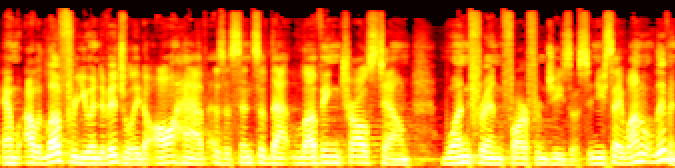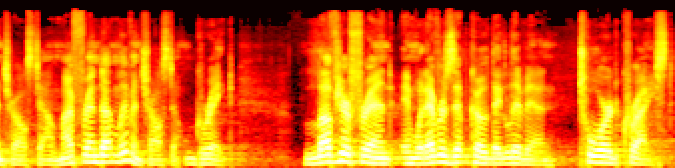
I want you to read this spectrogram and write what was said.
And I would love for you individually to all have, as a sense of that loving Charlestown, one friend far from Jesus. And you say, Well, I don't live in Charlestown. My friend doesn't live in Charlestown. Great. Love your friend in whatever zip code they live in toward Christ.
